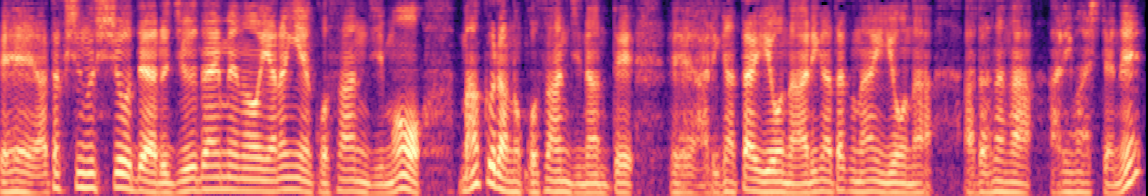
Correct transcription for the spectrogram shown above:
えー、私の師匠である10代目の柳家小三治も枕の小三治なんて、えー、ありがたいようなありがたくないようなあだ名がありましてね。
